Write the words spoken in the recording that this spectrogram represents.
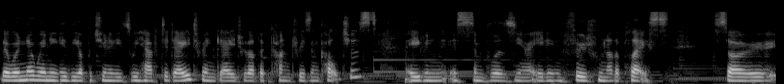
there were nowhere near the opportunities we have today to engage with other countries and cultures, even as simple as you know eating food from another place. So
